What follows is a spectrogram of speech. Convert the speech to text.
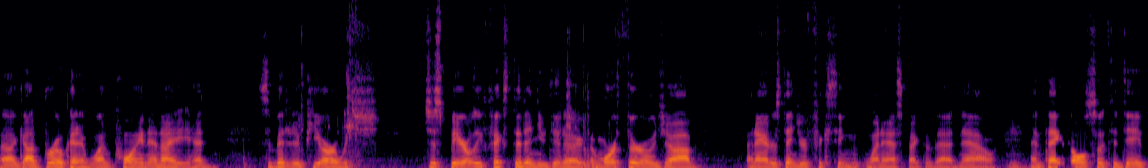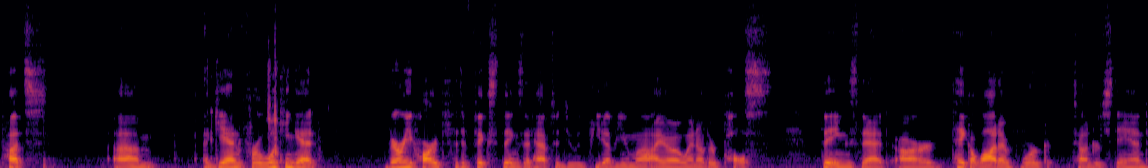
uh, got broken at one point, and I had submitted a PR which just barely fixed it, and you did a, a more thorough job. And I understand you're fixing one aspect of that now. Mhm. And thanks also to Dave Putz, um, again, for looking at very hard to fix things that have to do with PWMIO and other pulse things that are take a lot of work to understand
